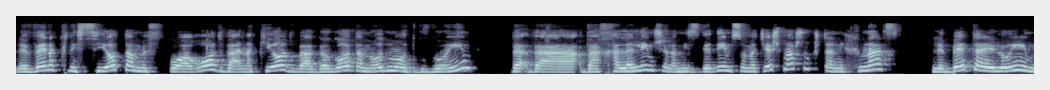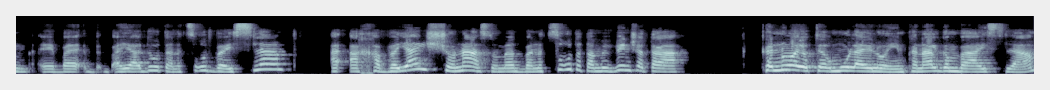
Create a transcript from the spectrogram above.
לבין הכנסיות המפוארות והענקיות והגגות המאוד מאוד גבוהים וה, והחללים של המסגדים. זאת אומרת, יש משהו כשאתה נכנס לבית האלוהים אה, ביהדות, הנצרות והאסלאם, החוויה היא שונה, זאת אומרת בנצרות אתה מבין שאתה כנוע יותר מול האלוהים, כנ"ל גם באסלאם,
